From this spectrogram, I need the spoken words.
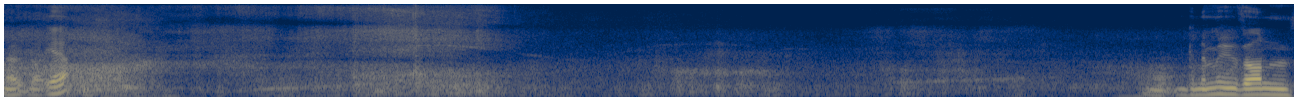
No, not yet. I'm going to move on.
